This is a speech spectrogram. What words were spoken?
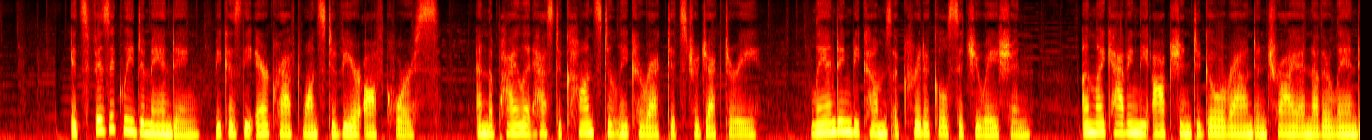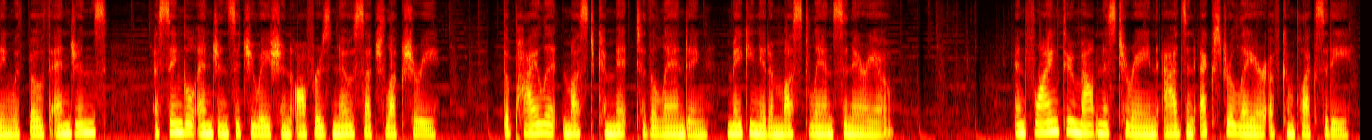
It's physically demanding because the aircraft wants to veer off course, and the pilot has to constantly correct its trajectory. Landing becomes a critical situation. Unlike having the option to go around and try another landing with both engines, a single engine situation offers no such luxury. The pilot must commit to the landing, making it a must land scenario. And flying through mountainous terrain adds an extra layer of complexity.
